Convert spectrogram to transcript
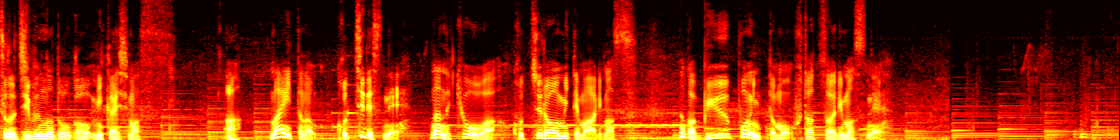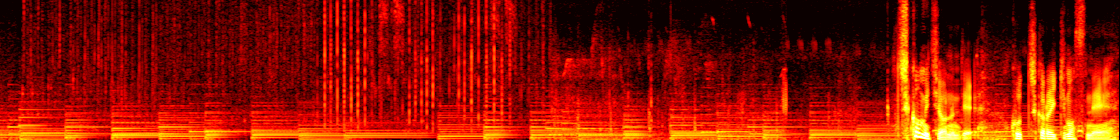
ちょっと自分の動画を見返します。あ前行ったのこっちですね。なんで今日はこちらを見て回ります。なんかビューポイントも2つありますね。近道あるんでこっちから行きますね。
